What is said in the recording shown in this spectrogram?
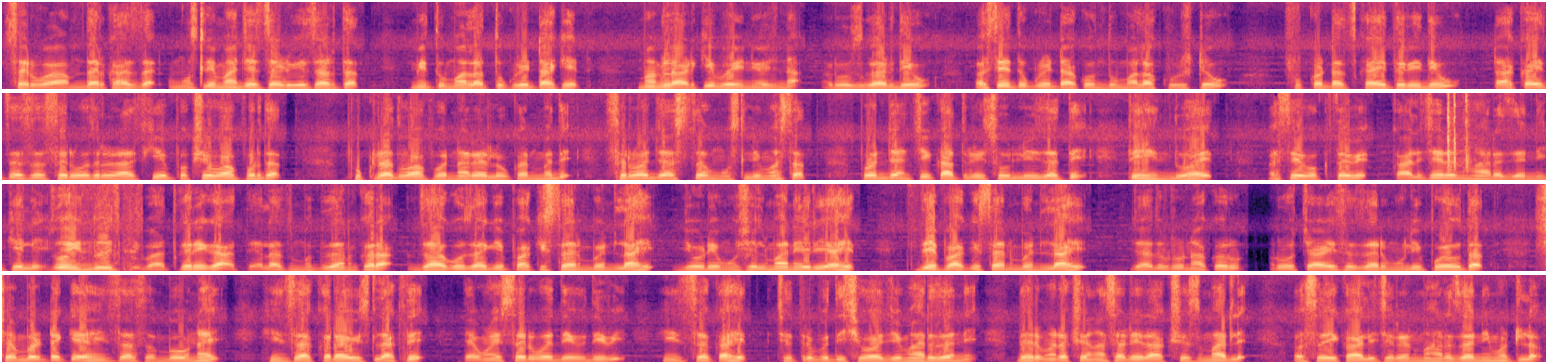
सर्व आमदार खासदार मुस्लिमांचे चढवे चढतात मी तुम्हाला तुकडे टाकेन. मग लाडकी बहीण योजना रोजगार देऊ. असे तुकडे टाकून तुम्हाला खुश ठेवू. फुकटाच काहीतरी देऊ. टाकायचं असं सर्वत्र राजकीय पक्ष वापरतात. फुकटात वापरणाऱ्या लोकांमध्ये सर्वात जास्त मुस्लिम असतात. पण ज्यांची कातडी सोडली जाते ते हिंदू आहेत. असे वक्तव्य कालीचरण महाराज यांनी केले. जो हिंदू इतकी बात करेगा त्यालाच मतदान करा. जागोजागी पाकिस्तान बनला आहे. जेवढे मुसलमान एरिया आहेत तिथे पाकिस्तान बनलं आहे. जादूटोणा करून रोज चाळीस हजार मुली पळवतात. शंभर टक्के अहिंसा संभव नाही. हिंसा करावीच लागते. त्यामुळे सर्व देवदेवी हिंसक आहेत छत्रपती शिवाजी महाराजांनी. धर्मरक्षणासाठी राक्षस मारले असंही कालीचरण महाराजांनी म्हटलं.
